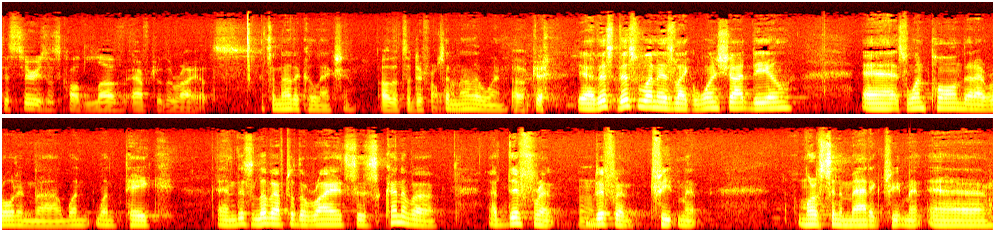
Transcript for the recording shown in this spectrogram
This series is called Love After the Riots. It's another collection. Oh, that's a different It's one. It's another one. Okay. Yeah, this this one is like a one shot deal, and it's one poem that I wrote in uh, one one take, and this Love After the Riots is kind of a a different different treatment, more of cinematic treatment. Uh,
